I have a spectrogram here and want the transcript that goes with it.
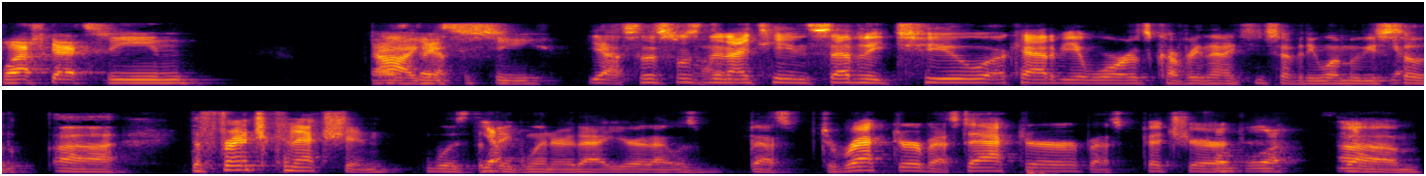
flashback scene. That was Ah, nice yes. to see. Yeah, so this was the Um, 1972 Academy Awards covering the 1971 movies. So uh, the French Connection was the Yep. big winner that year. That was Best Director, Best Actor, Best Picture. Yep. Um,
